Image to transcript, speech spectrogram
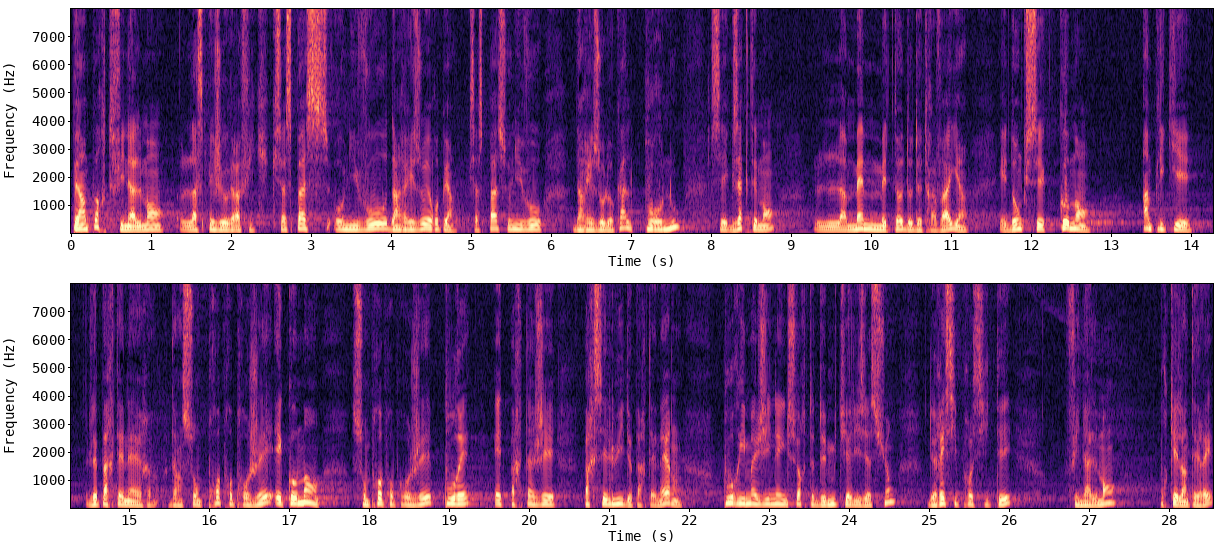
peu importe finalement l'aspect géographique, que ça se passe au niveau d'un réseau européen, que ça se passe au niveau d'un réseau local, pour nous, c'est exactement la même méthode de travail. Et donc, c'est comment impliquer le partenaire dans son propre projet et comment son propre projet pourrait être partagé par celui de partenaires pour imaginer une sorte de mutualisation de réciprocité, finalement, pour quel intérêt?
